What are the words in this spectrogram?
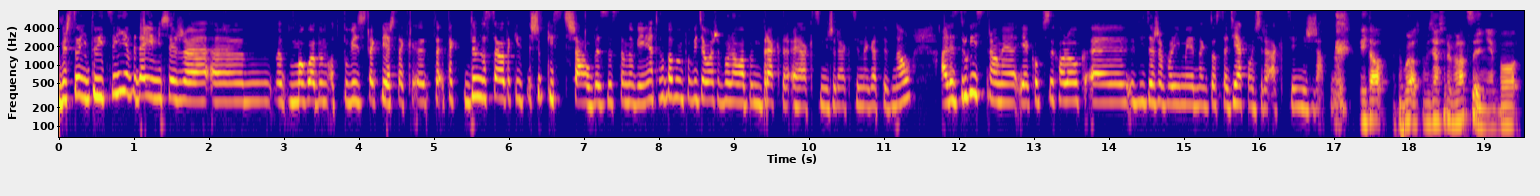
Wiesz co, intuicyjnie wydaje mi się, że um, mogłabym odpowiedzieć tak, wiesz, tak, tak, tak, gdybym dostała taki szybki strzał bez zastanowienia, to chyba bym powiedziała, że wolałabym brak reakcji niż reakcję negatywną, ale z drugiej strony, jako psycholog e, widzę, że wolimy jednak dostać jakąś reakcję niż żadną. I to w ogóle odpowiedziałaś rewelacyjnie, bo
